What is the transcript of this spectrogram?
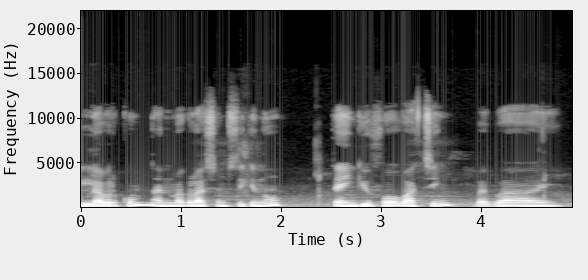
എല്ലാവർക്കും നന്മകൾ ആശംസിക്കുന്നു. Thank you for watching bye bye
